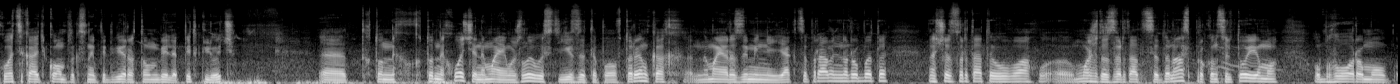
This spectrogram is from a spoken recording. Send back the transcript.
Кого цікавить комплексний підбір автомобіля під ключ. Е, Хто не, хто не хоче, не має можливості їздити по авторинках, не має розуміння, як це правильно робити, на що звертати увагу, е, можете звертатися до нас, проконсультуємо, обговоримо е,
